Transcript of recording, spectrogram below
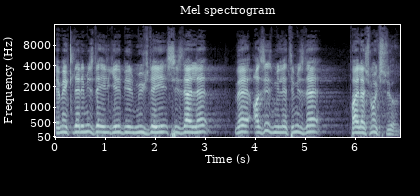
emeklerimizle ilgili bir müjdeyi sizlerle ve aziz milletimizle paylaşmak istiyorum.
